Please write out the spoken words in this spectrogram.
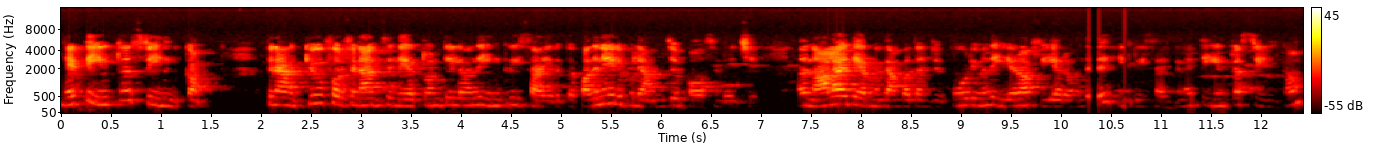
net interest income Q four financial year டுவெண்ட்டியில் வந்து இன்க்ரீஸ் ஆகிருக்கு பதினேழு புள்ளி அஞ்சு பர்சன்டேஜ் அது நாலாயிரத்தி இரநூத்தி ஐம்பத்தஞ்சு கோடி வந்து இயர் ஆஃப் இயர் வந்து இன்க்ரீஸ் ஆகிருக்கு நெட் இன்ட்ரெஸ்ட் இன்கம்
